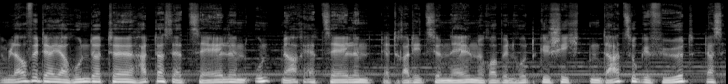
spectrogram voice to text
Im Laufe der Jahrhunderte hat das Erzählen und Nacherzählen der traditionellen Robin Hood-Geschichten dazu geführt, dass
